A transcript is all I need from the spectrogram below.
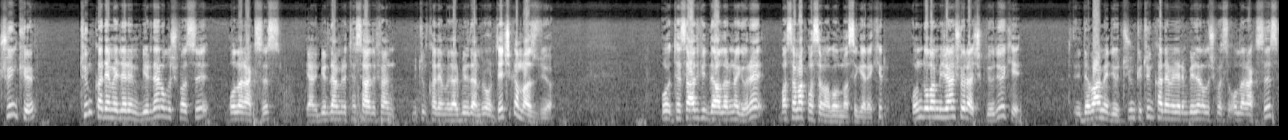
Çünkü tüm kademelerin birden oluşması olanaksız. Yani birdenbire tesadüfen bütün kademeler birdenbire ortaya çıkamaz diyor. O tesadüf iddialarına göre basamak basamak olması gerekir. Onun da olamayacağını şöyle açıklıyor. Diyor ki e, devam ediyor. Çünkü tüm kademelerin birden oluşması olanaksız.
